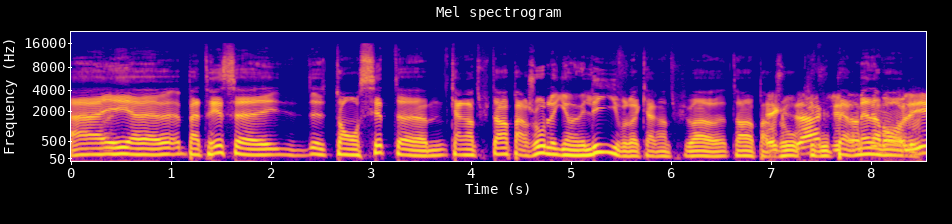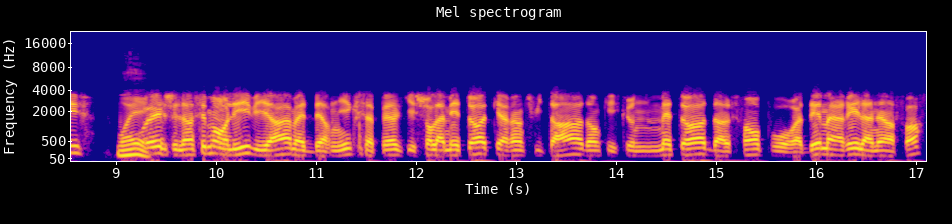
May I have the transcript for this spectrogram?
Euh, et euh, Patrice, euh, ton site 48 heures par jour, il y a un livre 48 heures par jour qui vous permet d'avoir. Oui, j'ai lancé mon livre hier, Maître Bernier, qui s'appelle, qui est sur la méthode 48 heures, donc qui est une méthode, dans le fond, pour euh, démarrer l'année en force.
